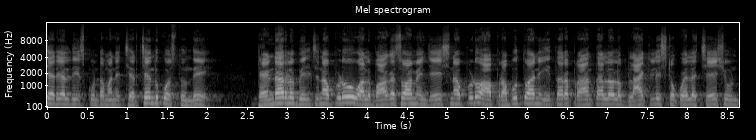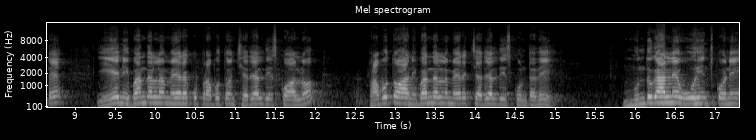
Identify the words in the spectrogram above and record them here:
చర్యలు తీసుకుంటామనే చర్చ ఎందుకు వస్తుంది? టెండర్లు పిలిచినప్పుడు వాళ్ళు భాగస్వామ్యం చేసినప్పుడు ఆ ప్రభుత్వాన్ని ఇతర ప్రాంతాలలో బ్లాక్ లిస్ట్ ఒకవేళ చేసి ఉంటే ఏ నిబంధనల మేరకు ప్రభుత్వం చర్యలు తీసుకోవాలో ప్రభుత్వం ఆ నిబంధనల మేరకు చర్యలు తీసుకుంటుంది. ముందుగానే ఊహించుకొని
